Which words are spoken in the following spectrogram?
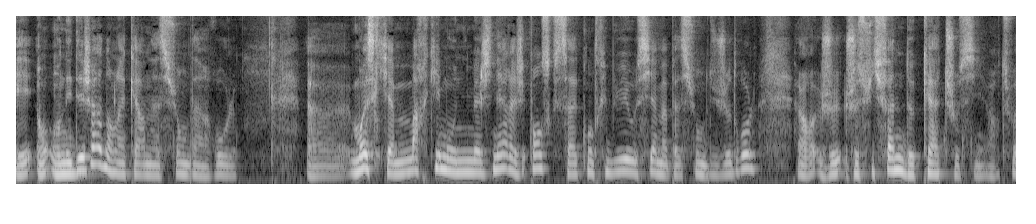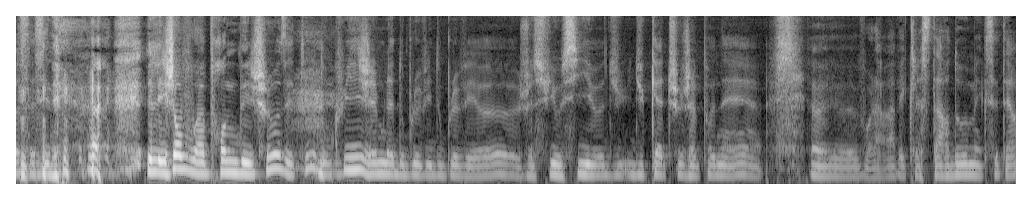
Et on est déjà dans l'incarnation d'un rôle. Euh, moi, ce qui a marqué mon imaginaire, et je pense que ça a contribué aussi à ma passion du jeu de rôle, alors je, suis fan de catch aussi. Alors tu vois, ça, c'est les gens vont apprendre des choses et tout. Donc oui, j'aime la WWE, je suis aussi euh, du, catch japonais, euh, voilà, avec la Stardome, etc.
